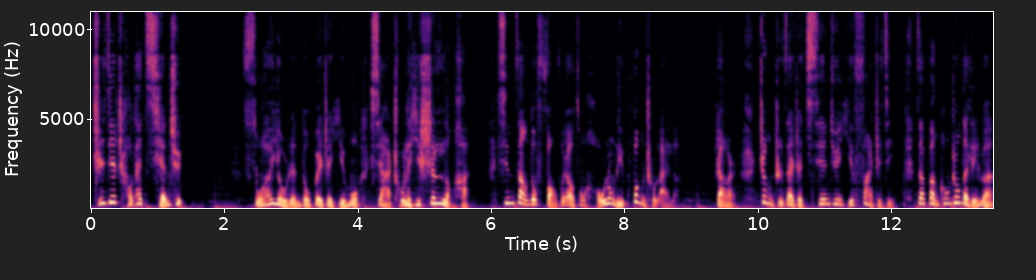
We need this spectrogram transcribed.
直接朝他前去。所有人都被这一幕吓出了一身冷汗，心脏都仿佛要从喉咙里蹦出来了。然而，正值在这千钧一发之际，在半空中的林鸾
